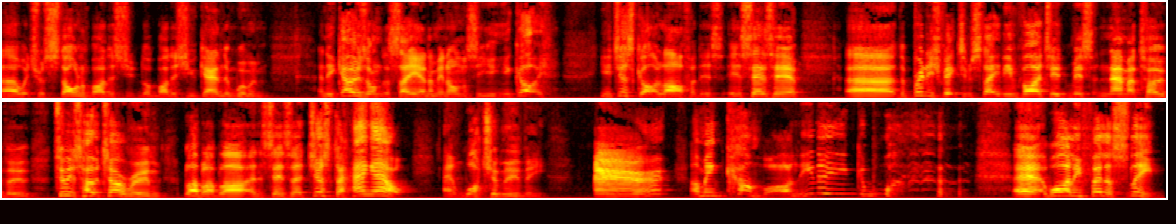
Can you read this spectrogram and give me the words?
uh, which was stolen by this by this Ugandan woman. And he goes on to say, and I mean honestly, you, you got you just got to laugh at this. It says here. Uh, the British victim stated he invited Miss Namatovu to his hotel room, blah blah blah, and says uh, just to hang out and watch a movie. Uh, I mean, come on, you know. You, uh, while he fell asleep,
